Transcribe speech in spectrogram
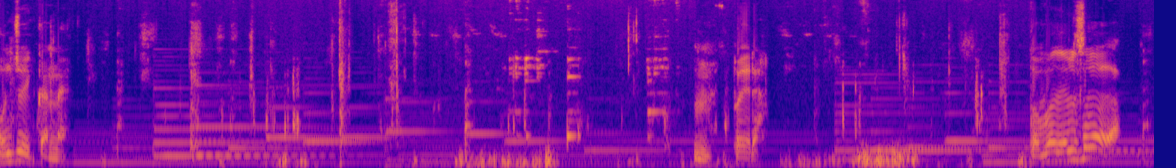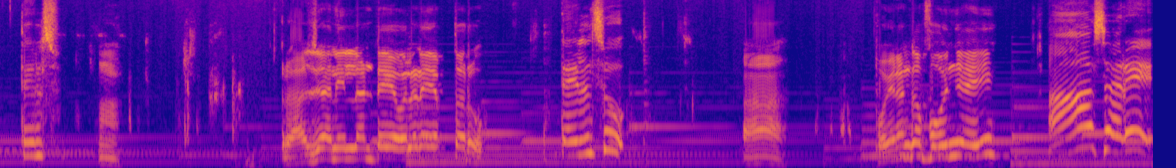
ఉంచు ఇక్కడనే. పోయిరా. తొవ్వ తెలుసు కదా? తెలుసు. రాజా నీళ్ళు అంటే ఎవరైనా చెప్తారు. తెలుసు. ఆ, పోయినాక ఫోన్ చేయి. ఆ సరే.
